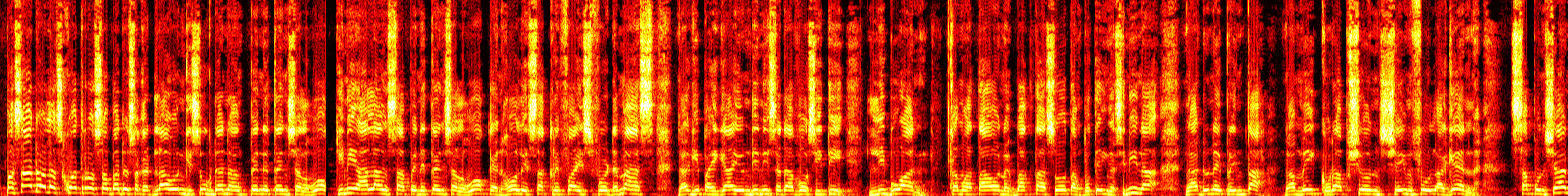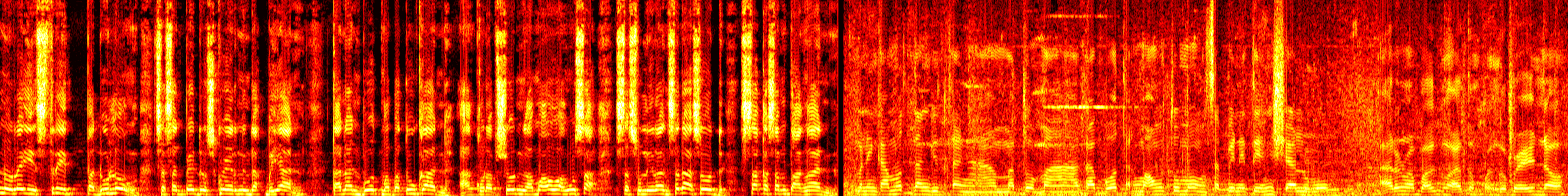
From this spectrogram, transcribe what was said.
Pasado alas 4 Sabado sa Kadlawon gisugdan ang penitential walk. Kini alang sa penitential walk and holy sacrifice for the mass nga gipahigayon dinhi sa Davao City. Libuan ka mga tawo nagbakta suot ang puti nga sinina nga adunay printa nga make corruption shameful again. Sa Ponciano Reyes Street padulong sa San Pedro Square ng Dakbayan. Tanan buot mabatukan ang korupsyon nga mao ang usa sa suliran sa nasod sa kasamtangan. maningkamot lang ta nga mato, makabot ang maong tumong sa penitential walk. aron mabag ang atong panggoberno.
